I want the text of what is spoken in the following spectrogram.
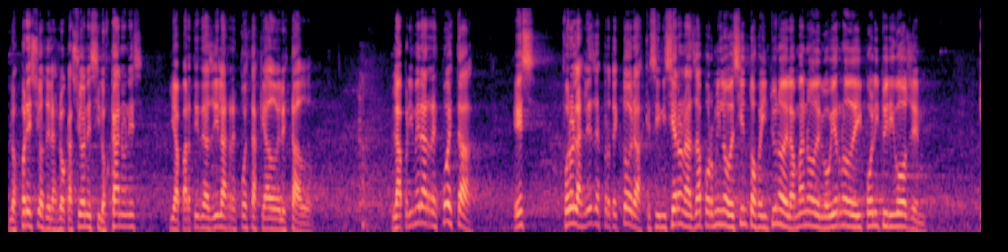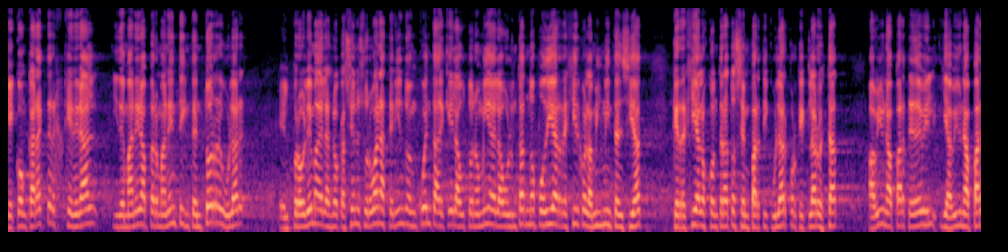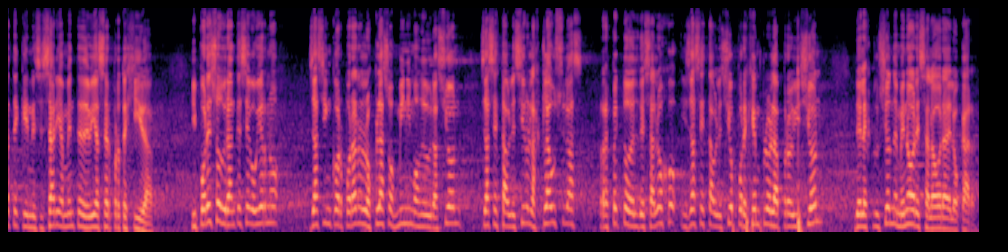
los precios de las locaciones y los cánones y a partir de allí las respuestas que ha dado el Estado. La primera respuesta es fueron las leyes protectoras que se iniciaron allá por 1921 de la mano del gobierno de Hipólito Yrigoyen, que con carácter general y de manera permanente intentó regular el problema de las locaciones urbanas teniendo en cuenta de que la autonomía de la voluntad no podía regir con la misma intensidad que regía los contratos en particular, porque claro está, había una parte débil y había una parte que necesariamente debía ser protegida. Y por eso durante ese gobierno ya se incorporaron los plazos mínimos de duración, ya se establecieron las cláusulas respecto del desalojo y ya se estableció, por ejemplo, la prohibición de la exclusión de menores a la hora de locar.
